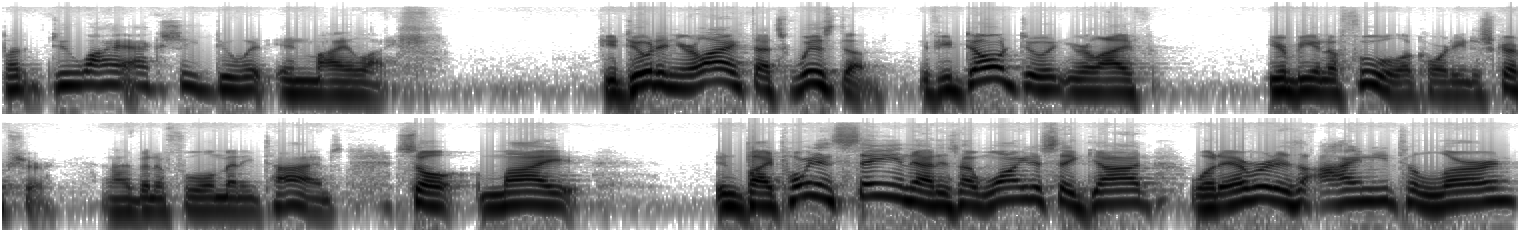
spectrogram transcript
but do I actually do it in my life?" If you do it in your life, that's wisdom. If you don't do it in your life, you're being a fool according to Scripture and I've been a fool many times. So my by point in saying that is I want you to say, God, whatever it is I need to learn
